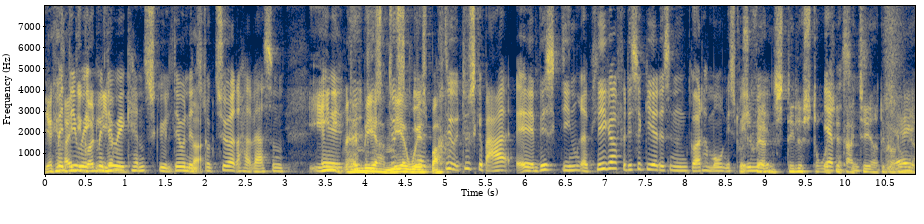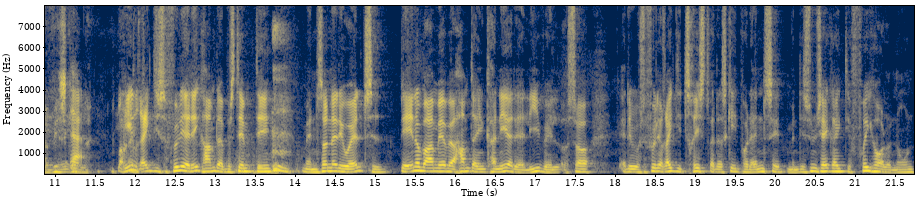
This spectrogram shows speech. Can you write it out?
Jeg kan men det, er jo godt ikke, men det er jo ikke hans skyld. Det er jo en Nej. instruktør, der har været sådan... Enig. Ja, mere- mere skal, whisper. Du, du skal bare øh, viske dine replikker, for så giver det sådan en godt harmonisk Du spil skal med... være den stille, historiske Ja, karakter, og det gør Ja, du ved at viske ja. alle. Helt rigtigt, selvfølgelig er det ikke ham, der har bestemt det, men sådan er det jo altid. Det ender bare med at være ham, der inkarnerer det alligevel, og så er det jo selvfølgelig rigtig trist, hvad der er sket på et andet sæt, men det synes jeg ikke rigtig friholder nogen,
